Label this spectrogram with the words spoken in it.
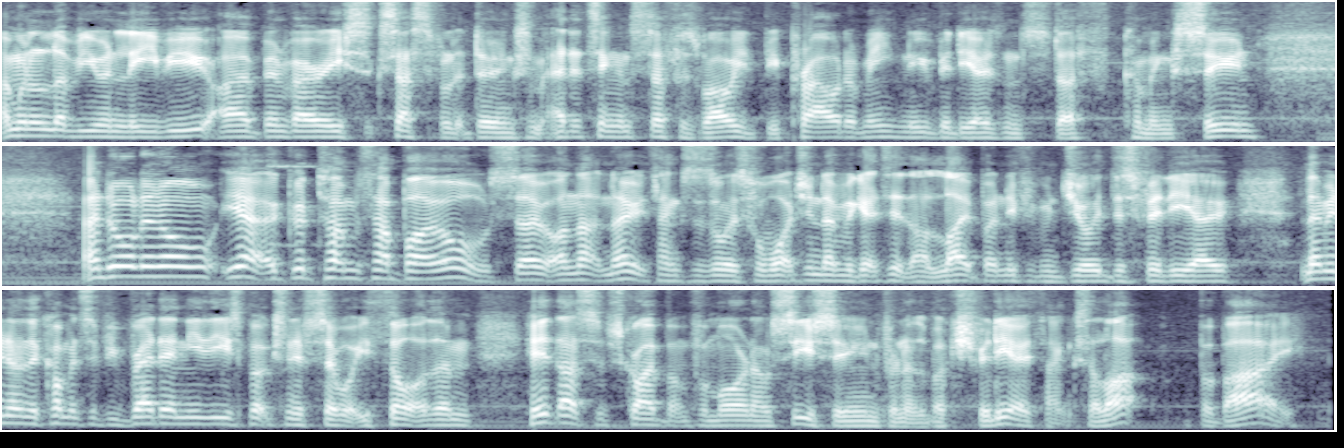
I'm going to love you and leave you. I've been very successful at doing some editing and stuff as well. You'd be proud of me. New videos and stuff coming soon and all in all, yeah, a good time was had by all. So on that note, thanks as always for watching. Don't forget to hit that like button if you've enjoyed this video. Let me know in the comments if you've read any of these books and if so, what you thought of them. Hit that subscribe button for more and I'll see you soon for another bookish video. Thanks a lot. Bye-bye.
